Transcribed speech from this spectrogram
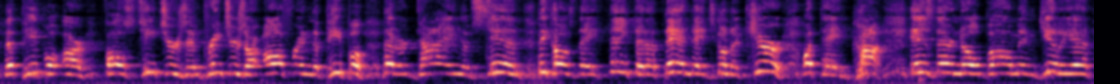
that people are false teachers and preachers are offering the people that are dying of sin because they think that a band-aid's going to cure what they've got. Is there no balm in Gilead?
